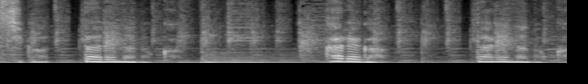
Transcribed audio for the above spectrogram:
私が誰なのか。彼が誰なのか。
